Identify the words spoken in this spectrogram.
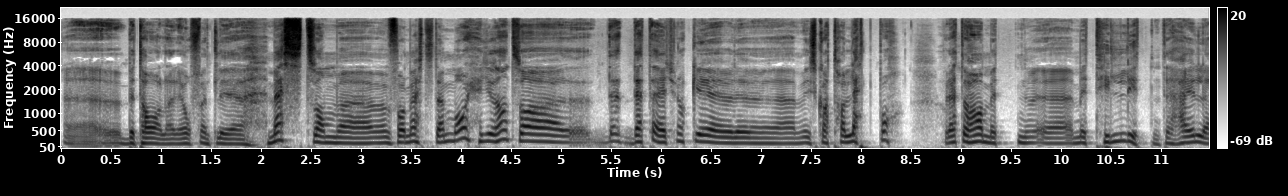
eh, betaler det offentlige mest, som eh, får mest stemme òg. Så det, dette er ikke noe eh, vi skal ta lett på. Og Dette har med, eh, med tilliten til hele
